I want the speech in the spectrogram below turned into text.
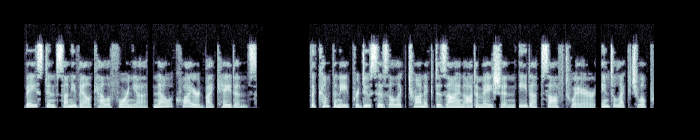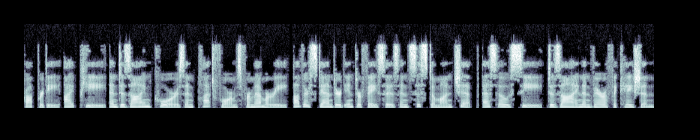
based in Sunnyvale, California, now acquired by Cadence. The company produces electronic design automation software, intellectual property IP and design cores and platforms for memory, other standard interfaces and system-on-chip design and verification.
